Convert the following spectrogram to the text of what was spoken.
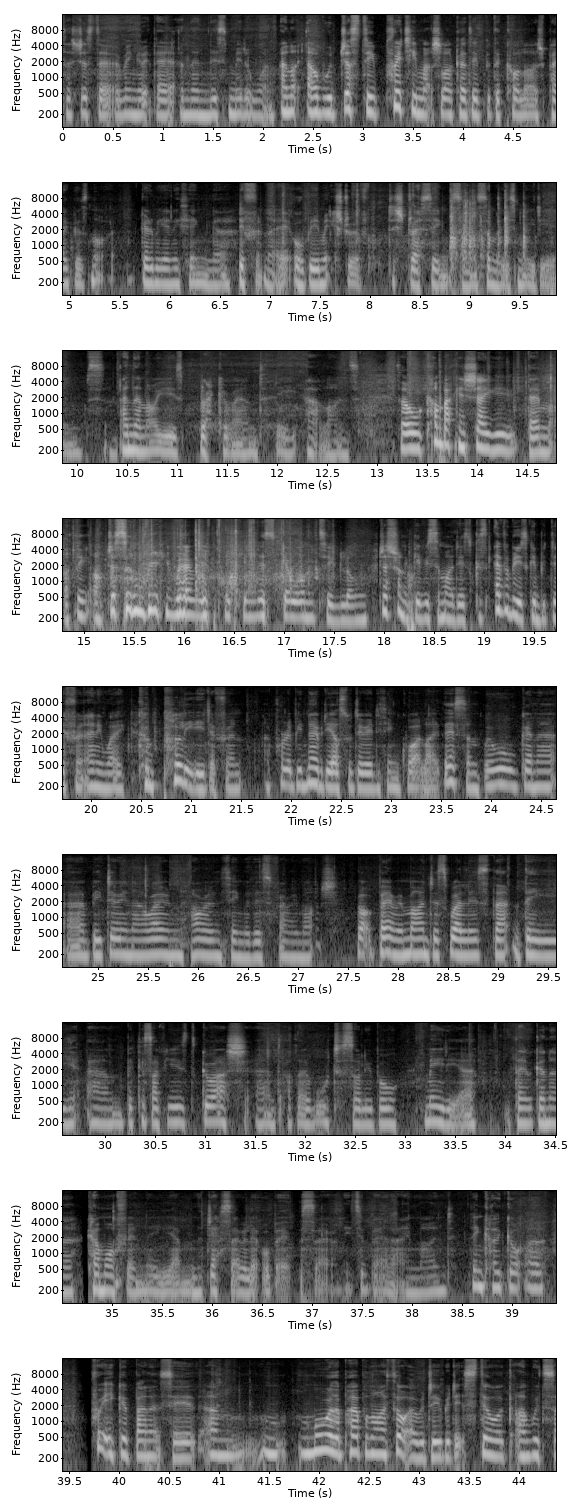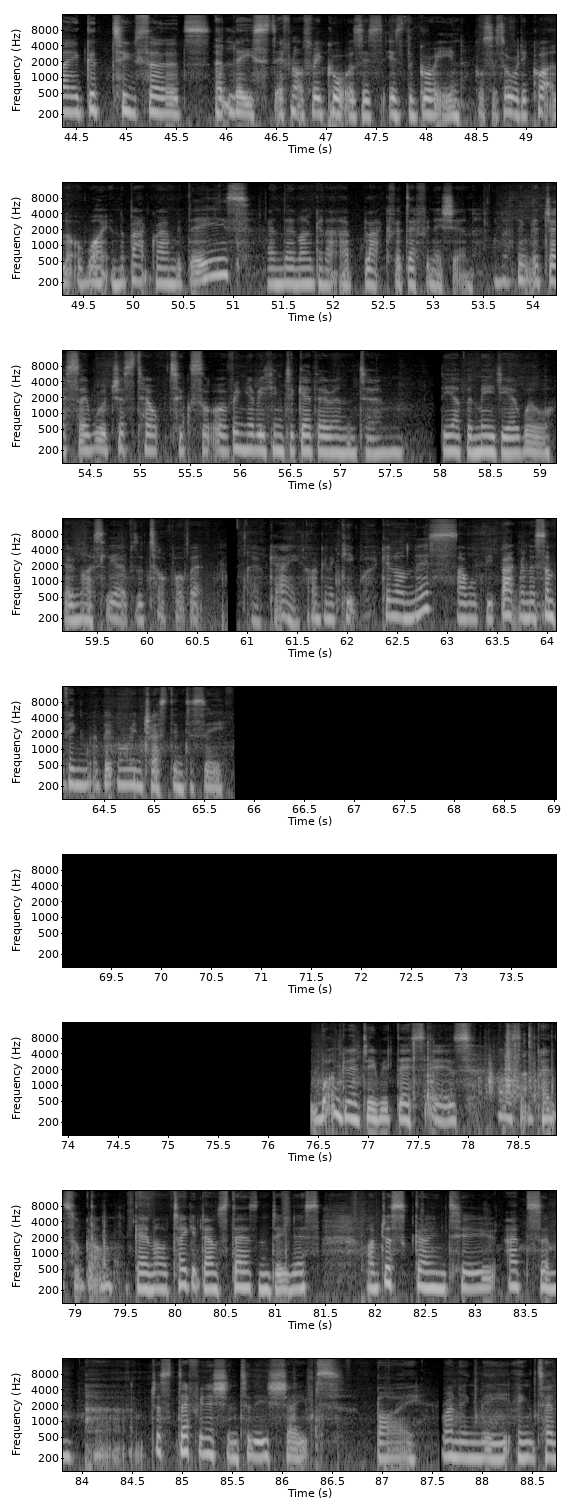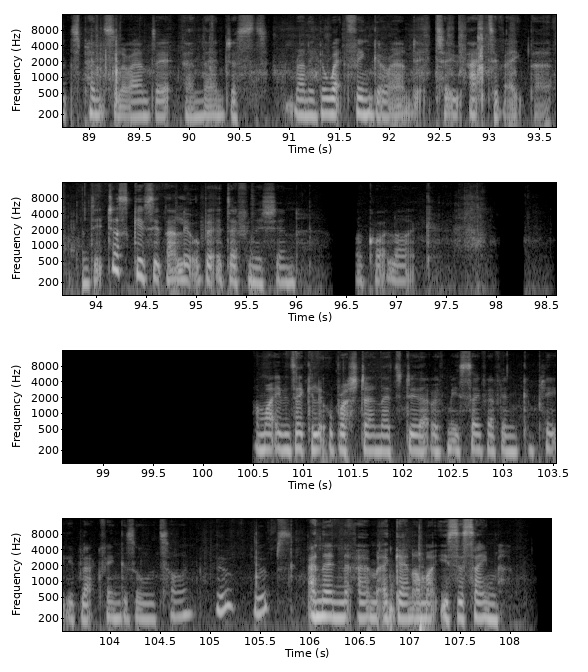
It's just a, a ring of it there and then this middle one. And I, I would just do pretty much like I did with the collage paper. It's not going to be anything uh, different there. It will be a mixture of distress inks and some of these mediums. And then I'll use black around the outlines. So I'll come back and show you them. I think I'm just really wary of making this go on too long. Just trying to give you some ideas because everybody's going to be different anyway. Completely different. I'll probably be nobody else will do anything quite like this and we're all going to uh, be doing our own our own thing with this very much got bear in mind as well is that the um, because I've used gouache and other water soluble media they're going to come off in the, um, the gesso a little bit so I need to bear that in mind. I think I got a pretty good balance here um, more of the purple than I thought I would do but it's still I would say a good two thirds at least if not three quarters is, is the green. Of course there's already quite a lot of white in the background with these and then I'm going to add black for definition. And I think the gesso will just help to sort of bring everything together and um, the other media will go nicely over the top of it Okay, I'm going to keep working on this. I will be back when there's something a bit more interesting to see. What I'm going to do with this is, where's that pencil gone? Again, I'll take it downstairs and do this. I'm just going to add some uh, just definition to these shapes by running the Inktense pencil around it and then just running a wet finger around it to activate that. And it just gives it that little bit of definition I quite like. I might even take a little brush down there to do that with me, save having completely black fingers all the time. Ooh, whoops. And then um, again, I might use the same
